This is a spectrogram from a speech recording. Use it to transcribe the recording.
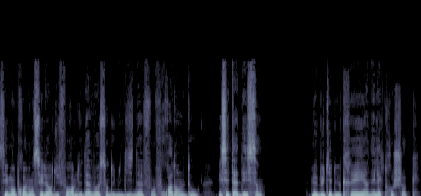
Ces mots prononcés lors du forum de Davos en 2019 font froid dans le dos, et c'est à dessein. Le but est de créer un électrochoc.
